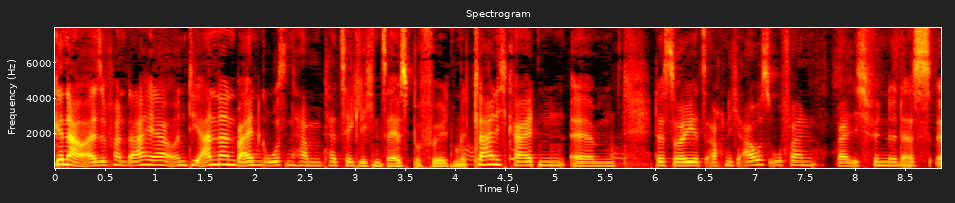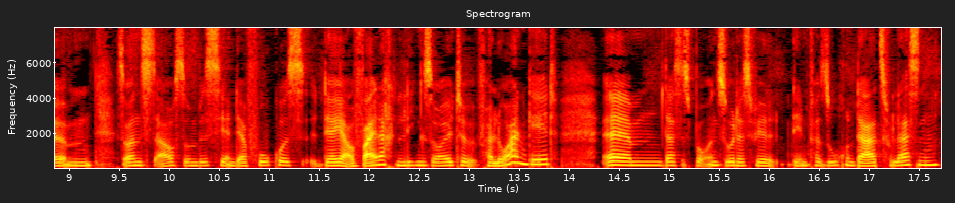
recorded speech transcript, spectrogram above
Genau, also von daher und die anderen beiden Großen haben tatsächlich einen selbstbefüllten mit Kleinigkeiten. Ähm, das soll jetzt auch nicht ausufern, weil ich finde, dass ähm, sonst auch so ein bisschen der Fokus, der ja auf Weihnachten liegen sollte, verloren geht. Ähm, das ist bei uns so, dass wir den versuchen da zu lassen.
